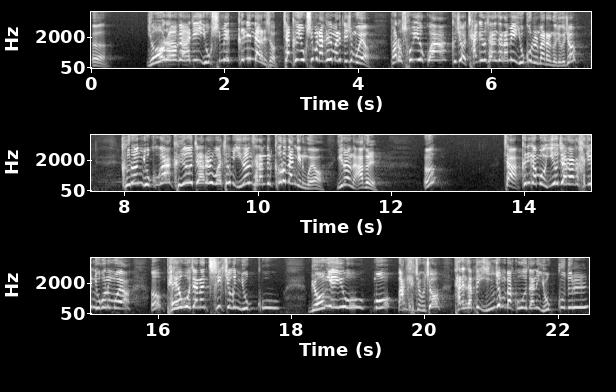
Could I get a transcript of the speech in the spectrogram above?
어, 여러 가지 욕심에 끌린다 그래서 자 그 욕심은 아까 말했듯이 뭐예요? 바로 소유욕과 그죠? 자기로 사는 사람의 욕구를 말하는 거죠, 그죠? 그런 욕구가 그 여자를 보면 이런 사람들 끌어당기는 거예요. 이런 악을, 어? 자, 그러니까 뭐 이 여자가 가진 요구는 뭐야? 어? 배우고자 하는 지식적인 욕구, 명예욕, 뭐 많겠죠, 그죠? 다른 사람들 인정받고자 하는 욕구들,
